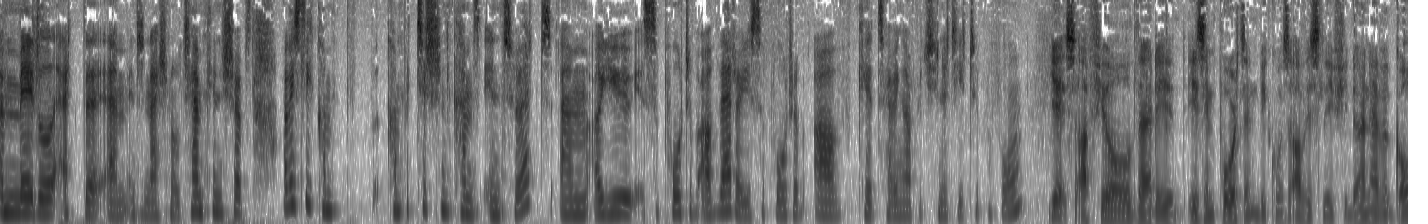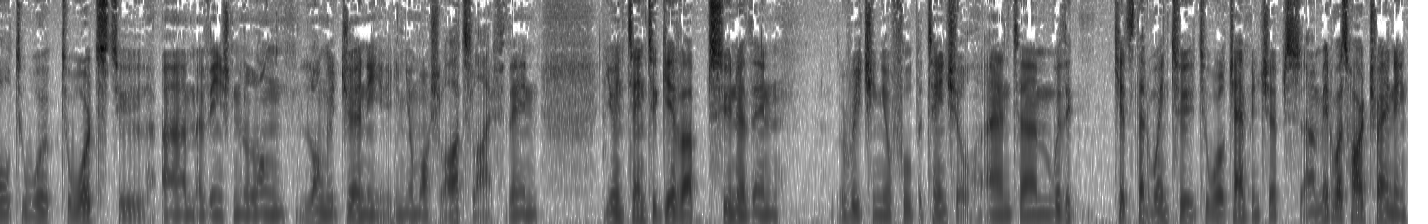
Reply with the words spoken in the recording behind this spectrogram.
a medal at the um, international championships. Obviously, com- competition comes into it. Um, are you supportive of that? Are you supportive of kids having opportunity to perform? Yes, I feel that it is important because obviously, if you don't have a goal to work towards to um, eventually a long, longer journey in your martial arts life, then you intend to give up sooner than reaching your full potential. And um, with the kids that went to, to world championships, um, it was hard training,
